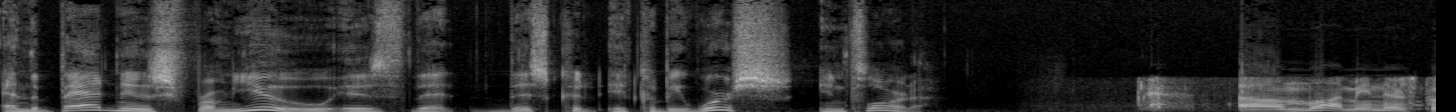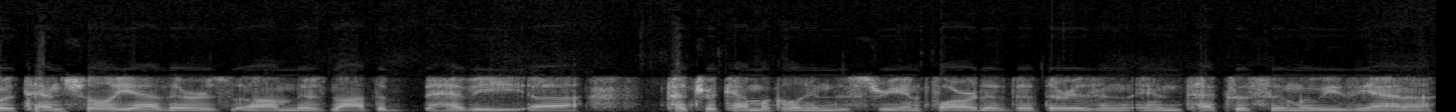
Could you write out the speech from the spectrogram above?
And the bad news from you is that this could it could be worse in Florida. Um, well, I mean, there's potential. Yeah, there's um, there's not the heavy uh, petrochemical industry in Florida that there is in, in Texas and Louisiana,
